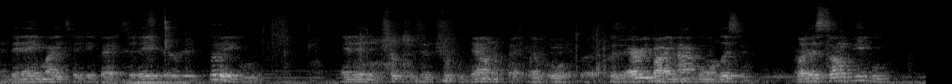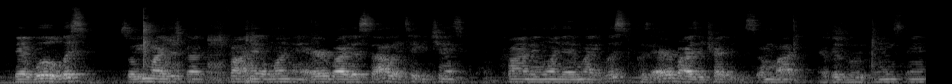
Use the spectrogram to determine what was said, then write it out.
and then they might take it back to their area, to their group, and then it trickle, it trickle down effect way. Because everybody not gonna listen, but there's some people that will listen. So you might just got find that one, and everybody that's solid, take a chance finding one that might listen, because everybody's attracted to somebody. Absolutely. You understand?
